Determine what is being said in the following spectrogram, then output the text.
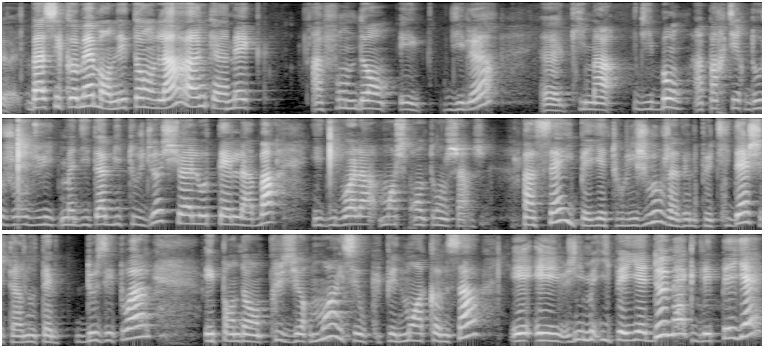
Euh, bah, c'est quand même en étant là hein, qu'un mec à fond dedans et dealer euh, qui m'a dit bon, à partir d'aujourd'hui, il m'a dit t'habites où? Je Ah, je suis à l'hôtel là-bas. Il dit voilà, moi je prends tout en charge. Passait, il payait tous les jours, j'avais le petit déj, c'était un hôtel deux étoiles. Et pendant plusieurs mois, il s'est occupé de moi comme ça. Et, et il payait deux mecs, il les payait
